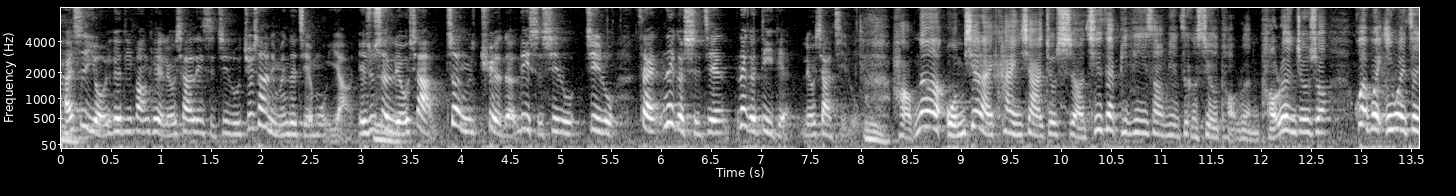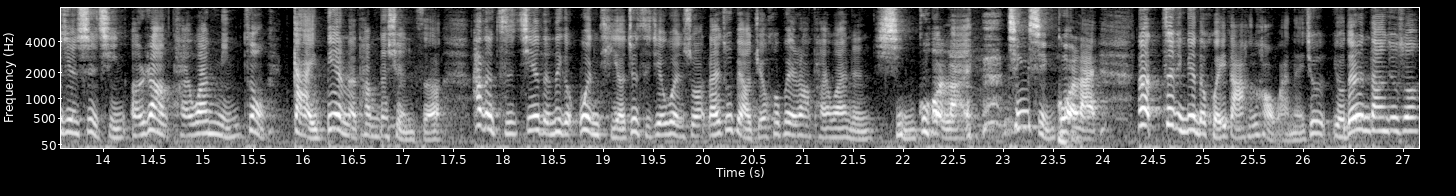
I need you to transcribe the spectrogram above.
还是有一个地方可以留下历史记录，就像你们的节目一样，也就是留下正确的历史记录，记录在那个时间、那个地点留下记录。嗯，好，那我们先来看一下，就是啊，其实，在 PPT 上面这个是有讨论，讨论就是说会不会因为这件事情而让台湾民众改变了他们的选择？他的直接的那个问题啊，就直接问说，莱猪表决会不会让台湾人醒过来、清醒过来？那这里面的回答很好玩呢。就有的人当然就说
